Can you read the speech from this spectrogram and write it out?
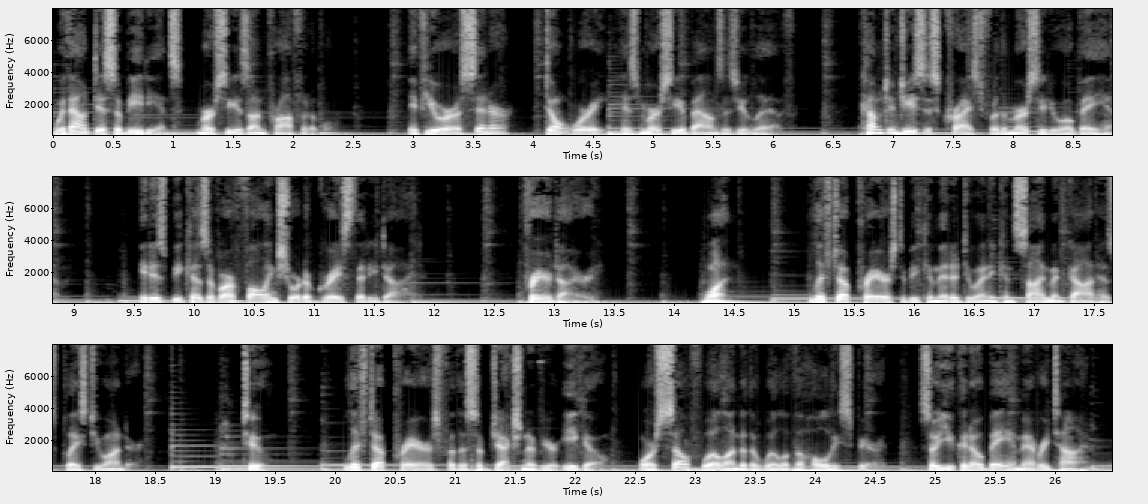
Without disobedience, mercy is unprofitable. If you are a sinner, don't worry, His mercy abounds as you live. Come to Jesus Christ for the mercy to obey Him. It is because of our falling short of grace that He died. Prayer Diary 1. Lift up prayers to be committed to any consignment God has placed you under. 2. Lift up prayers for the subjection of your ego, or self will under the will of the Holy Spirit, so you can obey Him every time.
